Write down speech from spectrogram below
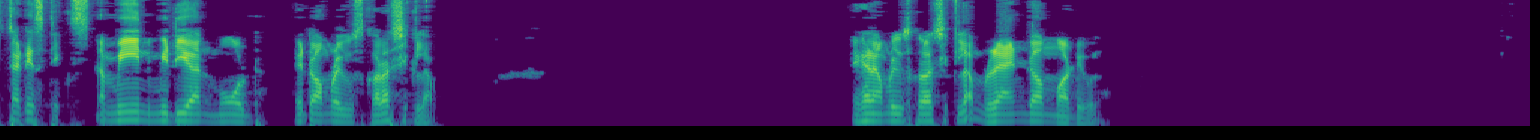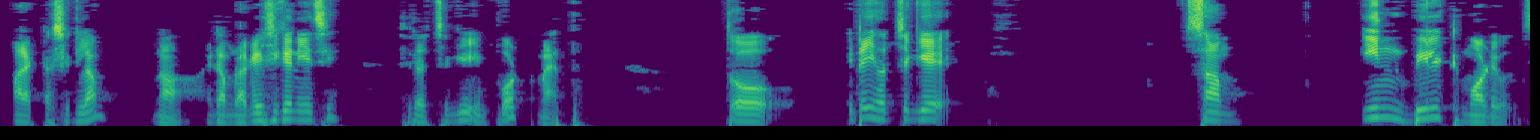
statistics mean median mode এটা আমরা ইউজ করা শিখলাম। এখানে আমরা ইউজ করা শিখলাম র্যান্ডম মডিউল আর একটা শিখলাম, না, এটা আমরা আগেই শিখে নিয়েছি, সেটা হচ্ছে গিয়ে ইম্পোর্ট ম্যাথ তো এটাই হচ্ছে গিয়ে সাম ইনবিল্ট মডিউলস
